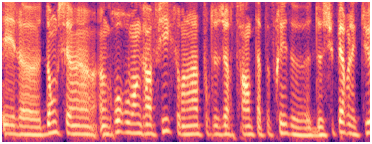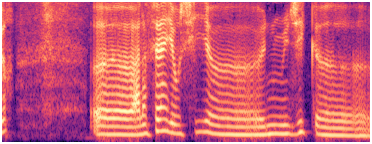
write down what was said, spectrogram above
Et donc c'est un, gros roman graphique, on en a pour 2h30 à peu près de, de superbes lectures. Euh, à la fin, il y a aussi euh, une musique, euh,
